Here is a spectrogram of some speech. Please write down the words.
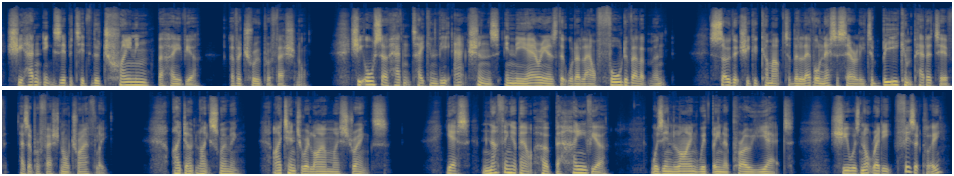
she hadn't exhibited the training behavior of a true professional. She also hadn't taken the actions in the areas that would allow full development so that she could come up to the level necessarily to be competitive as a professional triathlete. I don't like swimming. I tend to rely on my strengths. Yes, nothing about her behavior was in line with being a pro yet. She was not ready physically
